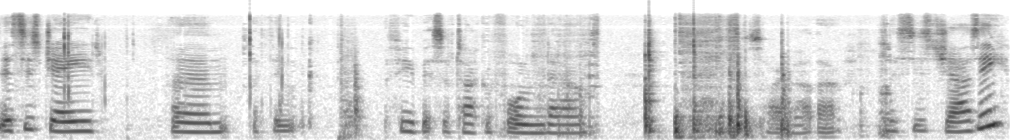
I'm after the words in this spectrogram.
this is Jade. Um, I think a few bits of tack have fallen down. Sorry about that. This is Jazzy.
